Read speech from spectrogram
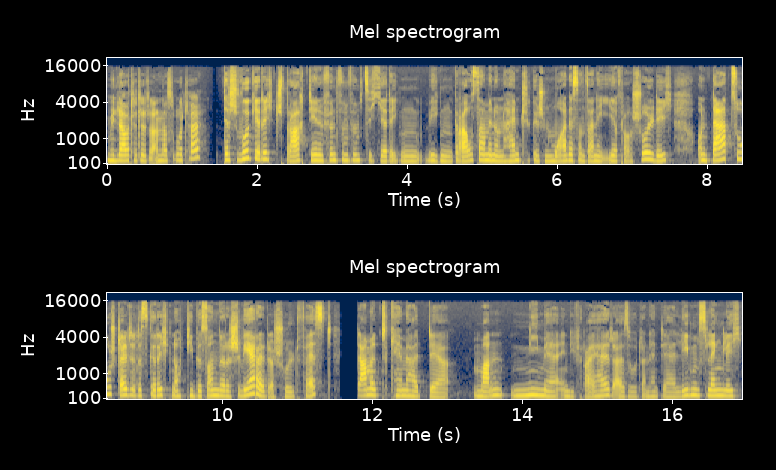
Wie lautete dann das Urteil? Das Schwurgericht sprach den 55-Jährigen wegen grausamen und heimtückischen Mordes an seine Ehefrau schuldig und dazu stellte das Gericht noch die besondere Schwere der Schuld fest. Damit käme halt der Mann nie mehr in die Freiheit, also dann hätte er lebenslänglich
